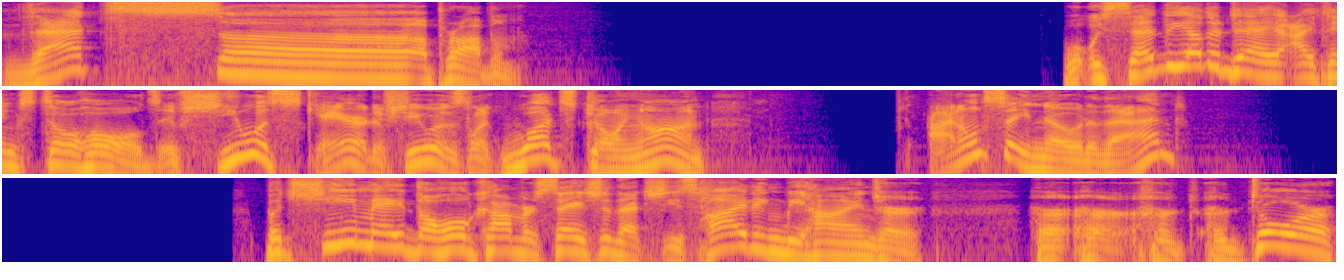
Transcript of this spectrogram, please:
That's uh, a problem. What we said the other day, I think, still holds. If she was scared, if she was like, what's going on? I don't say no to that. But she made the whole conversation that she's hiding behind her. Her, her her her door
